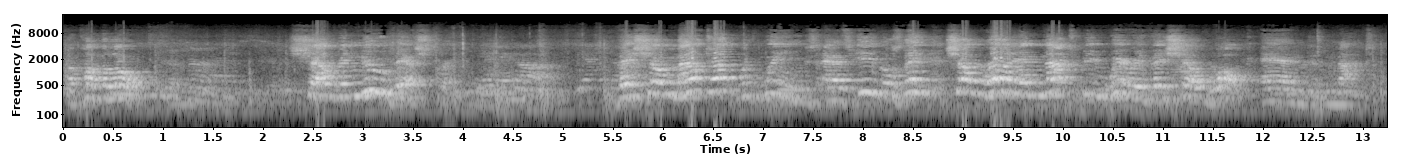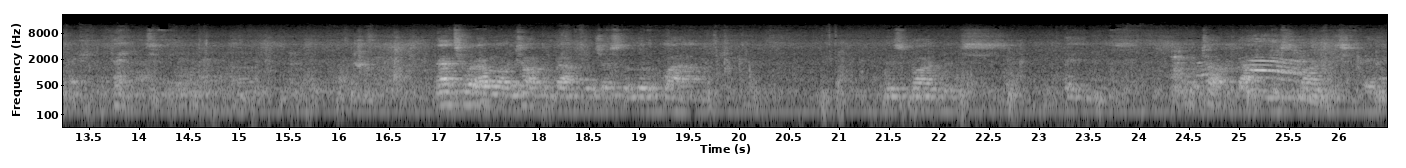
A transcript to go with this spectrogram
upon the Lord shall renew their strength. They shall mount up with wings as eagles. They shall run and not be weary. They shall walk and not faint. That's what I want to talk about for just a little while. Miss Margaret's babies. I'm going to talk about Miss Margaret's baby.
